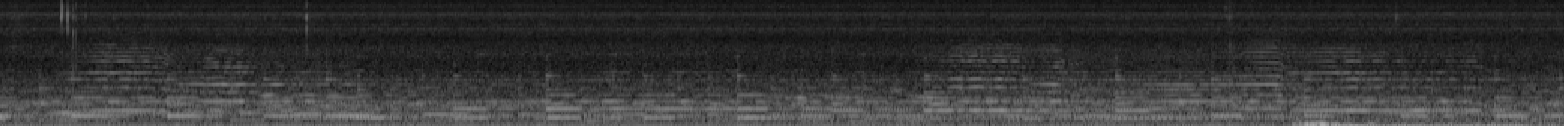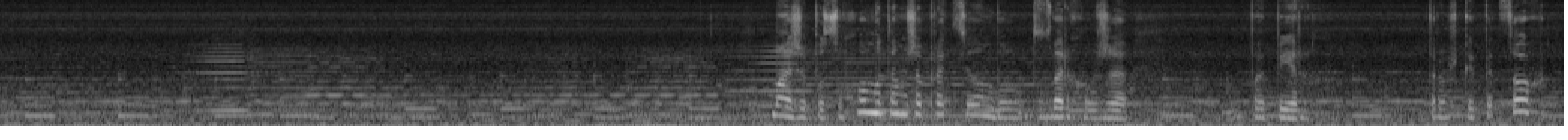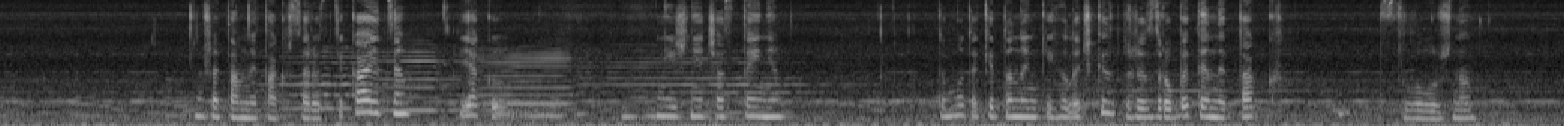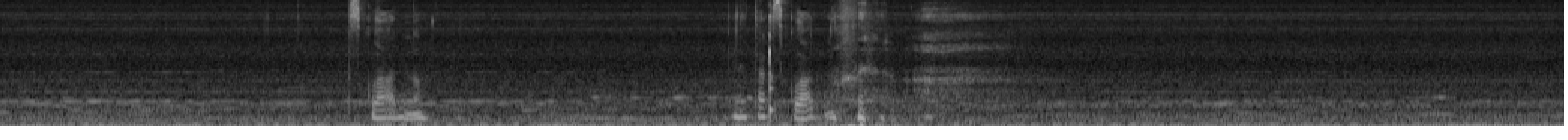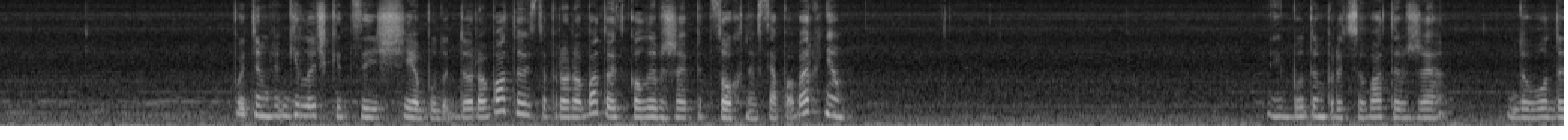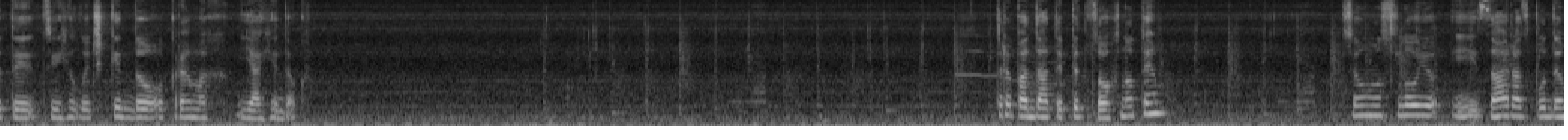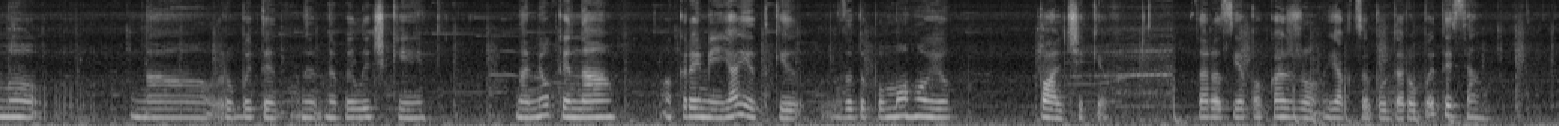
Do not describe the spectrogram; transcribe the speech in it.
Майже по сухому там вже працюємо, бо зверху вже папір трошки підсох. Вже там не так все розтікається, як в ніжній частині. Тому такі тоненькі гілочки вже зробити не так сложно. Складно. Не так складно. Потім гілочки ці ще будуть дорабатуватися, прорабатуватися, коли вже підсохне вся поверхня. І будемо працювати вже, доводити ці гілочки до окремих ягідок. Треба дати підсохнути цьому слою, і зараз будемо робити невеличкі намьоки на окремі ягідки за допомогою пальчиків. Зараз я покажу, як це буде робитися.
